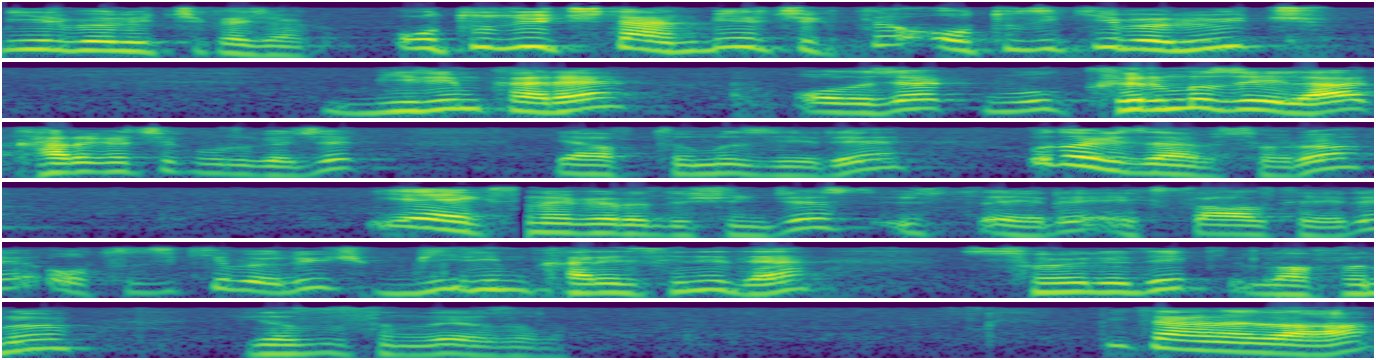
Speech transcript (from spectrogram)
1 bölü 3 çıkacak. 33'ten 1 çıktı. 32 bölü 3 birim kare olacak. Bu kırmızıyla kargaçık vurgacık yaptığımız yeri. Bu da güzel bir soru. Y eksine göre düşüneceğiz. Üst eğri, eksi alt eğri. 32 bölü 3 birim karesini de söyledik. Lafını yazısını da yazalım. Bir tane daha.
